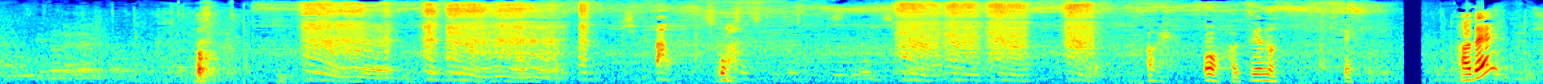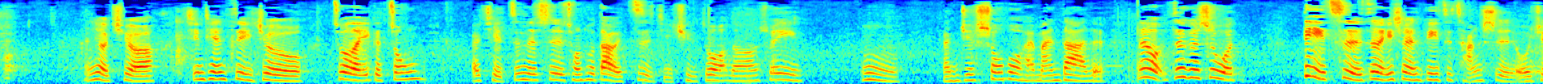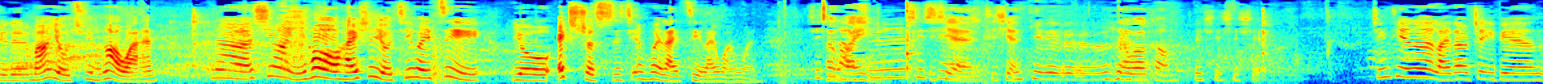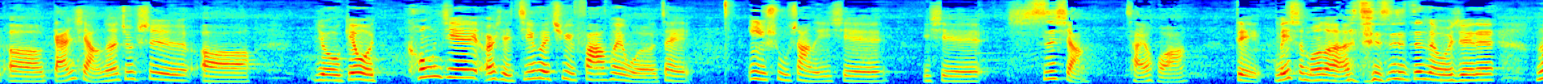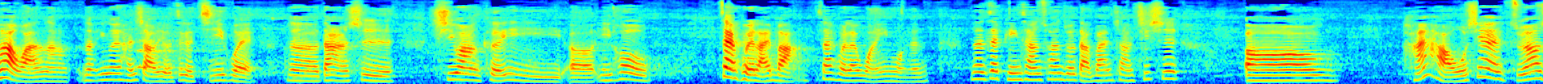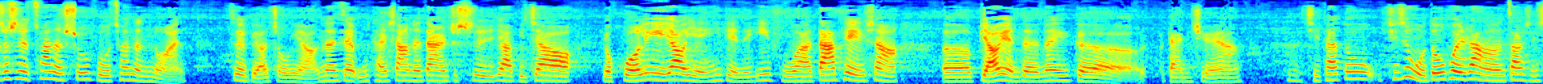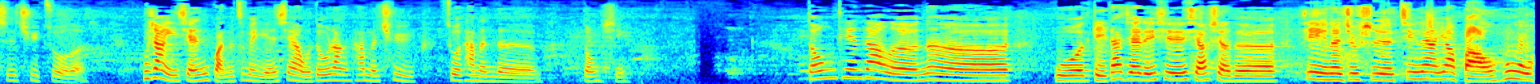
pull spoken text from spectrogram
哇，OK，哦，好尖呢，对，好的，很有趣哦。今天自己就做了一个钟，而且真的是从头到尾自己去做的，所以。嗯，感觉收获还蛮大的。那这个是我第一次，真的一生人第一次尝试，我觉得蛮有趣，很好玩。那希望以后还是有机会自己有 extra 时间会来自己来玩玩。谢谢老师，谢谢谢谢，Thank you，You're welcome，谢谢 谢谢。今天呢，来到这一边，呃，感想呢就是呃，有给我空间，而且机会去发挥我在。艺术上的一些一些思想才华，对，没什么了，只是真的我觉得很好玩啊。那因为很少有这个机会，那当然是希望可以呃以后再回来吧，再回来玩一玩。那在平常穿着打扮上，其实呃还好，我现在主要就是穿的舒服，穿的暖，这个比较重要。那在舞台上呢，当然就是要比较。有活力、耀眼一点的衣服啊，搭配上，呃，表演的那个感觉啊，那其他都其实我都会让造型师去做了，不像以前管的这么严，现在我都让他们去做他们的东西。冬天到了，那我给大家的一些小小的建议呢，就是尽量要保护。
